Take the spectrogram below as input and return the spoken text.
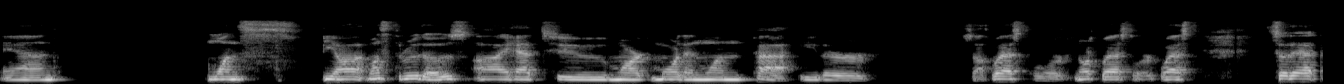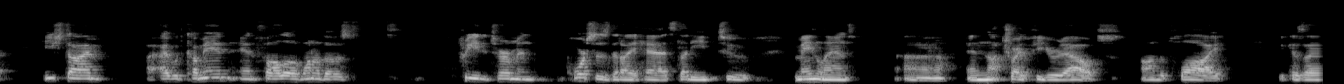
and once beyond, once through those, I had to mark more than one path, either southwest or northwest or west, so that each time I would come in and follow one of those predetermined courses that I had studied to mainland uh, and not try to figure it out on the fly because I,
